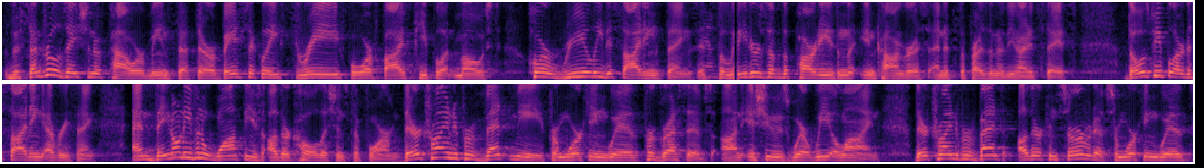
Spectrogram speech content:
The centralization of power means that there are basically three, four, five people at most who are really deciding things. It's the leaders of the parties in, the, in Congress and it's the President of the United States. Those people are deciding everything. And they don't even want these other coalitions to form. They're trying to prevent me from working with progressives on issues where we align. They're trying to prevent other conservatives from working with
